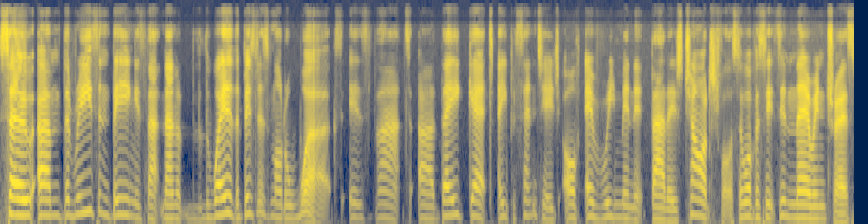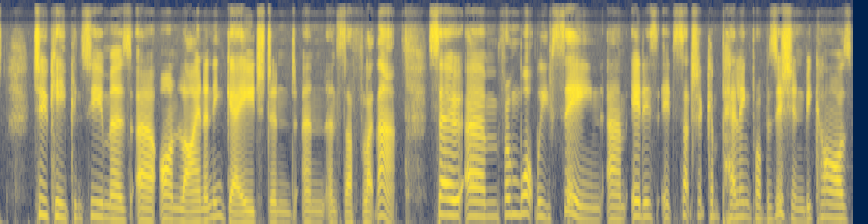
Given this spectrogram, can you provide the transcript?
So, um, the reason being is that now the way that the business model works is that uh, they get a percentage of every minute that is charged for. So, obviously, it's in their interest to keep consumers uh, online and engaged and, and, and stuff like like that. So um, from what we've seen, um, it is it's such a compelling proposition because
